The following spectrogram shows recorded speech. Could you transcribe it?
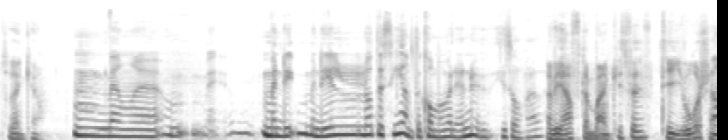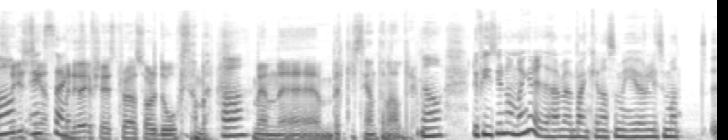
Så tänker jag. Mm, men, eh, men, det, men det låter sent att komma med det nu i så fall. Ja, vi har haft en bankkris för tio år sedan, ja, så det är sent. Exakt. Men det var i och för sig, tror jag sa det då också, men, ja. men eh, bättre sent än aldrig. Ja. Det finns ju en annan grej här med bankerna som är ju liksom att eh,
